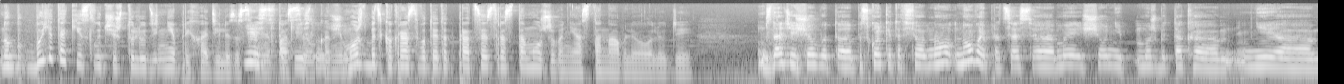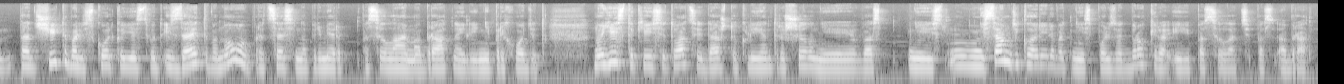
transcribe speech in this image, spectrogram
Но были такие случаи, что люди не приходили за своими есть посылками? Может быть, как раз вот этот процесс растаможивания останавливал людей? Знаете, еще вот, э, поскольку это все новый процесс, э, мы еще не, может быть, так э, не подсчитывали, сколько есть вот из-за этого нового процесса, например, посылаем обратно или не приходит. Но есть такие ситуации, да, что клиент решил не, вас, не, не сам декларировать, не использовать брокера и посылать пос, обратно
